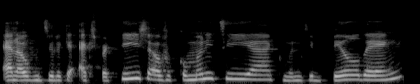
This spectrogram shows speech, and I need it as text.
En ook natuurlijk je expertise over community, eh, community building.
